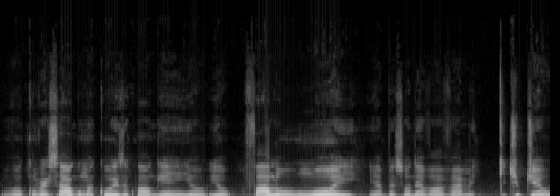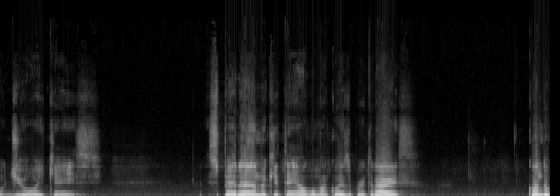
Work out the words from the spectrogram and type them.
vou conversar alguma coisa com alguém, eu, eu falo um oi e a pessoa devolve, ah, mas que tipo de, de oi que é esse? Esperando que tenha alguma coisa por trás, quando,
